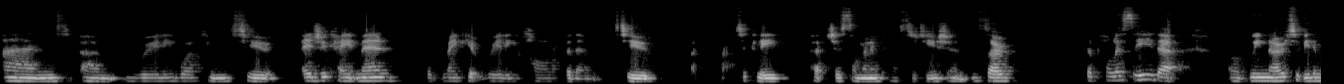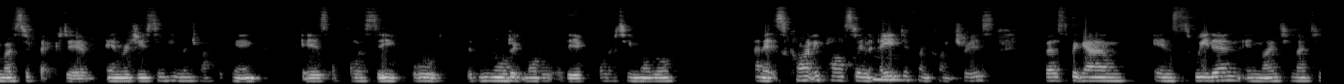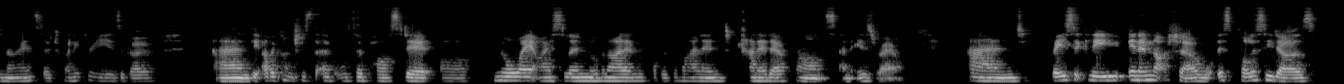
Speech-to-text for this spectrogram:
and um, really working to educate men, but make it really hard for them to like, practically purchase someone in prostitution. And so the policy that uh, we know to be the most effective in reducing human trafficking is a policy called the Nordic model or the equality model. And it's currently passed in mm-hmm. eight different countries. First began in Sweden in 1999, so 23 years ago. And the other countries that have also passed it are Norway, Iceland, Northern Ireland, Republic of Ireland, Canada, France, and Israel. And basically, in a nutshell, what this policy does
